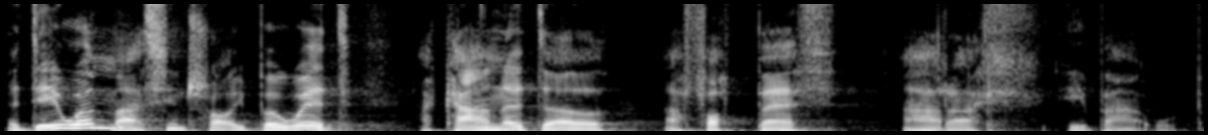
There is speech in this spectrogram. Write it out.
Y dew yma sy'n rhoi bywyd ac anadl a phopeth arall i bawb.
